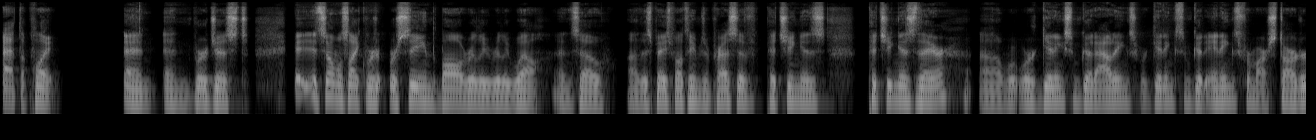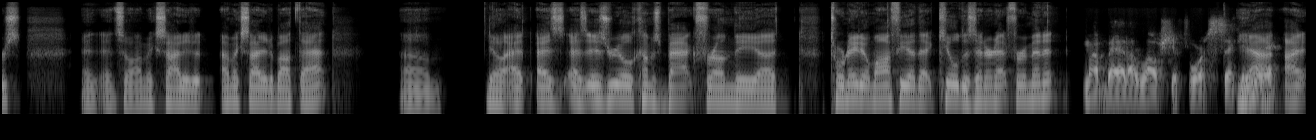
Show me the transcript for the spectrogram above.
at the plate and and we're just it's almost like we're we're seeing the ball really really well. And so uh, this baseball team's impressive. Pitching is pitching is there. Uh, we're, we're, getting some good outings. We're getting some good innings from our starters. And and so I'm excited I'm excited about that. Um, you know as as Israel comes back from the uh, tornado mafia that killed his internet for a minute. My bad. I lost you for a second yeah I,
